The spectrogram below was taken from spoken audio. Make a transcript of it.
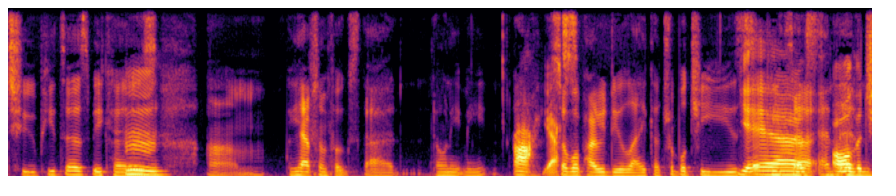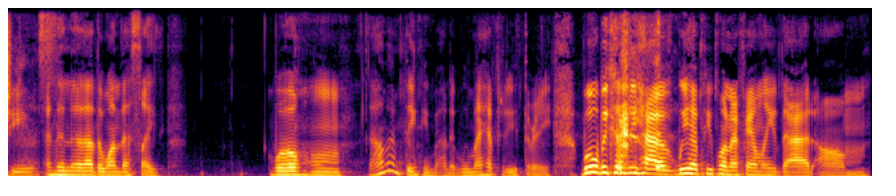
two pizzas because Mm. um, we have some folks that don't eat meat. Ah, yes. So we'll probably do like a triple cheese Yes, pizza. all the cheese. And then another one that's like, well, hmm, now that I'm thinking about it, we might have to do three. Well, because we have we have people in our family that, um,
